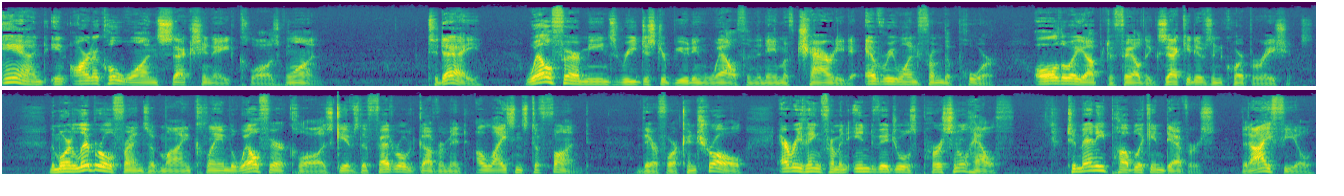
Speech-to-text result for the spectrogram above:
and in Article 1, Section 8, Clause 1. Today, welfare means redistributing wealth in the name of charity to everyone from the poor, all the way up to failed executives and corporations. The more liberal friends of mine claim the welfare clause gives the federal government a license to fund therefore control, everything from an individual's personal health to many public endeavors that I feel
